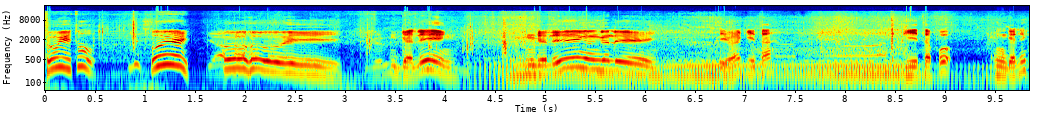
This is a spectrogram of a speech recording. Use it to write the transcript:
Uy! Ito! Uy! Uy! Ang galing! Ang galing! Ang galing! Di ba? Kita? Kita po. Ang galing.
